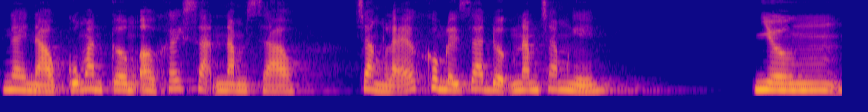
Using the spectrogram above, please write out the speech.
ngày nào cũng ăn cơm ở khách sạn 5 sao. Chẳng lẽ không lấy ra được 500 nghìn? Nhưng...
